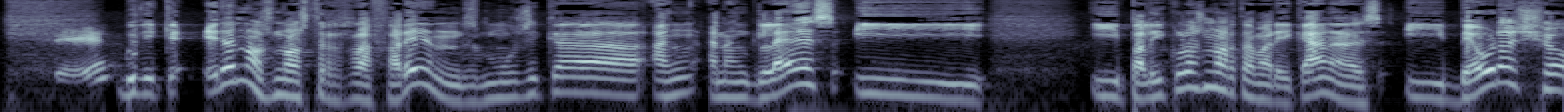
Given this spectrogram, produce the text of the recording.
Sí. Vull dir que eren els nostres referents, música en, en anglès i, i pel·lícules nord-americanes. I veure això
